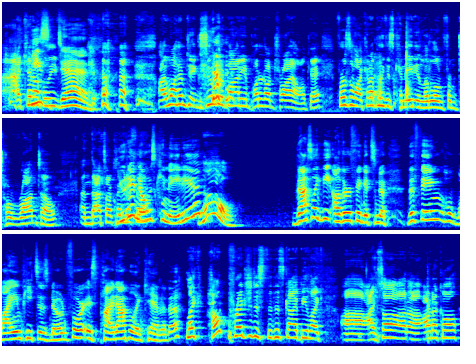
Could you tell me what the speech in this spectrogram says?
I cannot He's believe. dead. I want him to exhume their body and put it on trial. Okay. First of all, I cannot believe he's Canadian, let alone from Toronto, and that's our claim. you didn't know fame? it was Canadian? No. That's like the other thing it's no the thing Hawaiian pizza is known for is pineapple in Canada. Like, how prejudiced did this guy be? Like, uh, I saw on an article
